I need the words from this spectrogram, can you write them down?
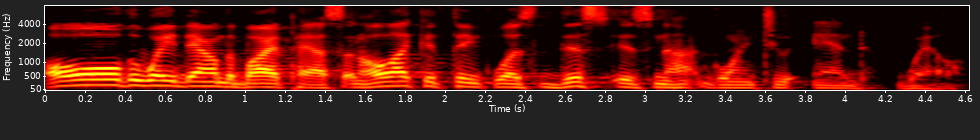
all the way down the bypass. And all I could think was, this is not going to end well.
